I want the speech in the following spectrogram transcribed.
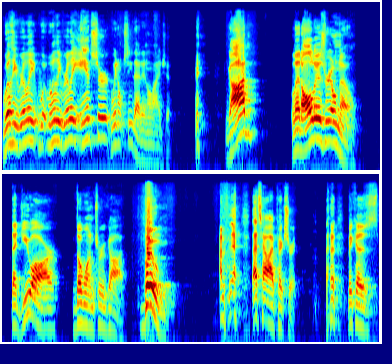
Will he really will he really answer? We don't see that in Elijah. God, let all Israel know that you are the one true God. Boom. I mean, that, that's how I picture it. because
